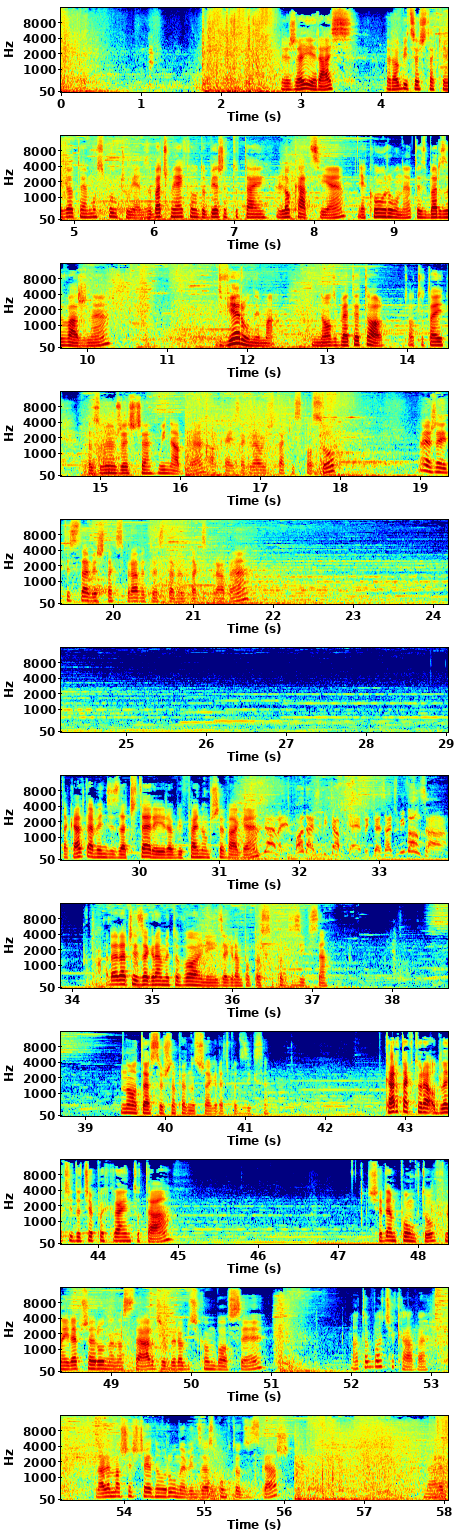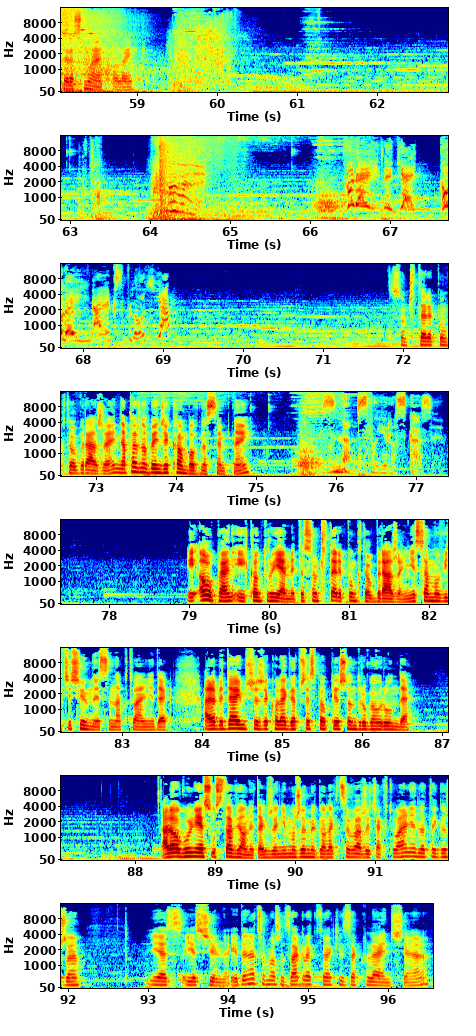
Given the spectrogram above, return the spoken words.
Jeżeli Rice robi coś takiego, to ja mu współczuję. Zobaczmy, jaką dobierze tutaj lokację, jaką runę, to jest bardzo ważne. Dwie runy ma. Not bad at all. To tutaj rozumiem, że jeszcze winable. Okej, zagrałeś w taki sposób. No jeżeli ty stawiasz tak sprawę, to ja stawiam tak sprawę. Ta karta będzie za 4 i robi fajną przewagę. Podać mi czapkę, wyczesać mi wąsa! Ale raczej zagramy to wolniej i zagram po prostu pod Zixa. No, teraz to już na pewno trzeba grać pod Zixa. Karta, która odleci do ciepłych krain to ta. 7 punktów, najlepsza runa na start, żeby robić kombosy. A to było ciekawe. No ale masz jeszcze jedną runę, więc zaraz punkty odzyskasz. No ale teraz moja kolej. Kolejny dzień, kolejna eksplozja. To są 4 punkty obrażeń. Na pewno będzie combo w następnej. Znam. I open i kontrujemy. To są 4 punkty obrażeń. Niesamowicie silny jest ten aktualnie deck. Ale wydaje mi się, że kolega przespał pierwszą, drugą rundę. Ale ogólnie jest ustawiony, także nie możemy go lekceważyć aktualnie, dlatego że jest, jest silny. Jedyne co może zagrać to jakieś zaklęcie.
